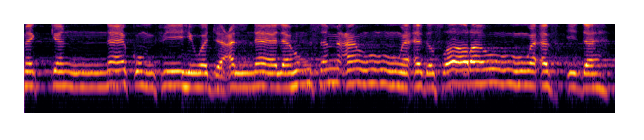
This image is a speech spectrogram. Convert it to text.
مكناكم فيه وجعلنا لهم سمعا وأبصارا وأفئدة.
